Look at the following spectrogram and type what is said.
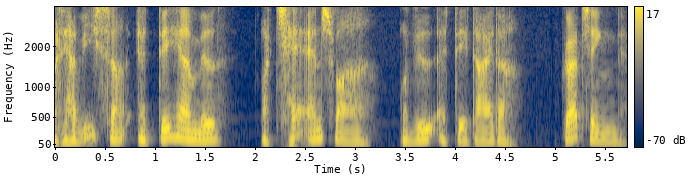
Og det har vist sig, at det her med at tage ansvaret og vide, at det er dig, der gør tingene,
